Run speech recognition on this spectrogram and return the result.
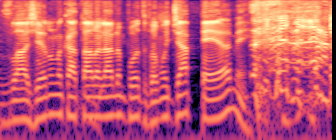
os lajanos no Catar olharam pro outro, vamos de a pé, man.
